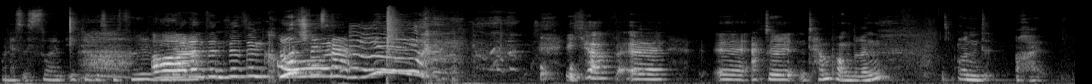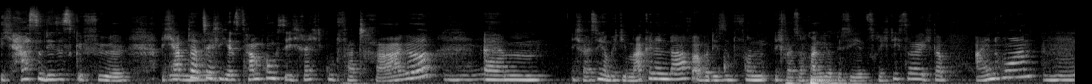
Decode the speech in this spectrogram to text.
und es ist so ein ekliges Gefühl Oh, wieder. dann sind wir synchron. Blutschwestern! Yay! Ich habe äh, äh, aktuell einen Tampon drin und oh, ich hasse dieses Gefühl. Ich habe Mhm. tatsächlich jetzt Tampons, die ich recht gut vertrage. Mhm. Ähm, ich weiß nicht, ob ich die Marke nennen darf, aber die sind von, ich weiß auch gar nicht, ob ich sie jetzt richtig sage, ich glaube Einhorn. Mhm.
